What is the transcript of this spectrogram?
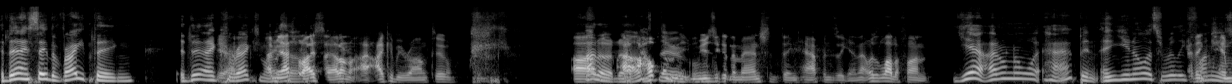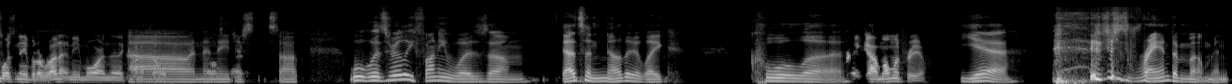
and then I say the right thing, and then I Yeah. correct myself. I mean, that's what I say. I don't know. I, I could be wrong too. I Um, don't know, I, I'm hope the terrible. mu- music in the mansion thing happens again. That was a lot of fun. Yeah, I don't know what happened. And you know what's really funny? I think Tim wasn't able to run it anymore, and then it kind of fell. Oh, and then fell they just stopped. What was really funny was um that's another like cool uh breakout moment for you. yeah. it's just random moment.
